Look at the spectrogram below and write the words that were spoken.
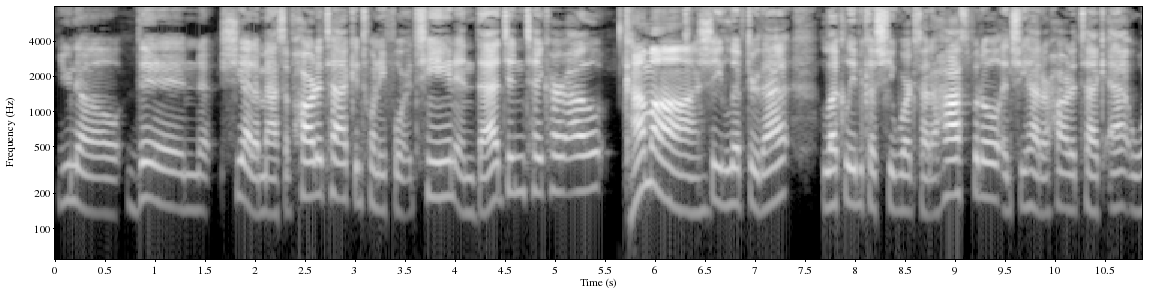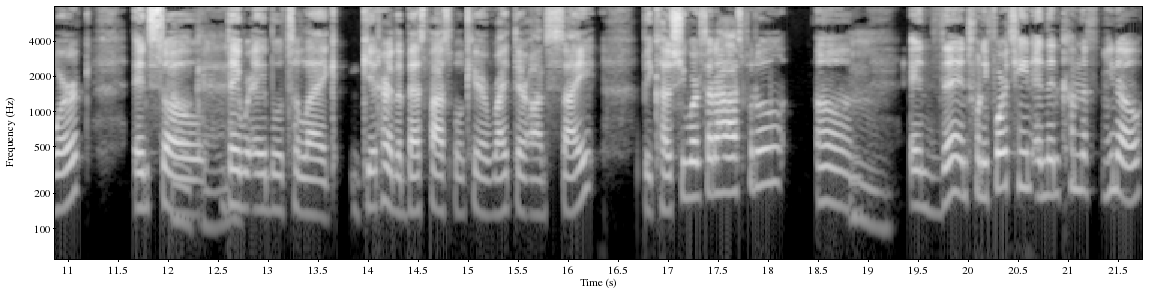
you know, then she had a massive heart attack in 2014 and that didn't take her out. Come on. She lived through that. Luckily because she works at a hospital and she had her heart attack at work. And so Okay. they were able to like get her the best possible care right there on site because she works at a hospital. Um, Mm. And then 2014 and then come the you know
